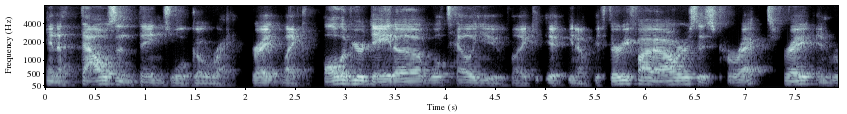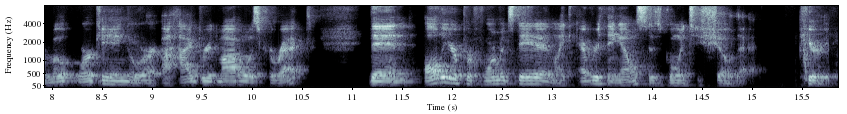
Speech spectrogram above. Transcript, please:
and a thousand things will go right, right? Like all of your data will tell you, like, if, you know, if 35 hours is correct, right, and remote working or a hybrid model is correct, then all your performance data and like everything else is going to show that period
